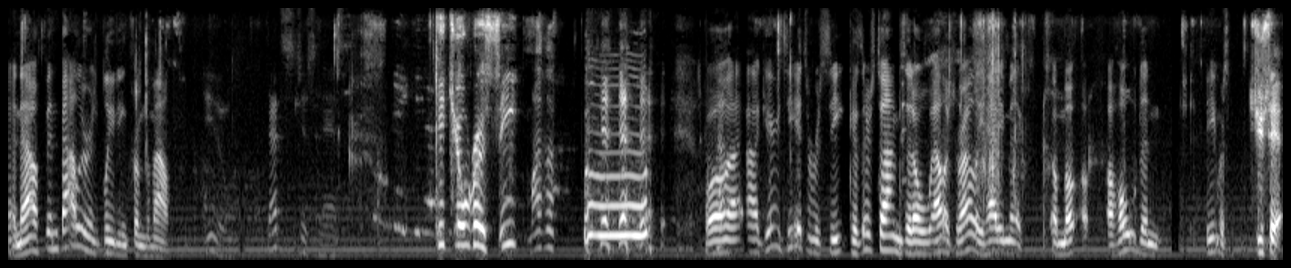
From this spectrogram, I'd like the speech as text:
And now Finn Balor is bleeding from the mouth. Ew. That's just nasty. Get your receipt, mother. Well, I, I guarantee it's a receipt because there's times that old Alex Riley had him in a a, mo- a hold and he was You said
